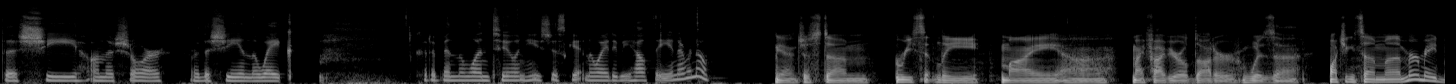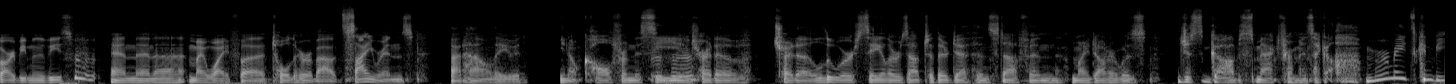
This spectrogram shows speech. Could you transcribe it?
the she on the shore or the she in the wake could have been the one too, and he's just getting away to be healthy. You never know. Yeah, just um recently my uh my 5-year-old daughter was uh watching some uh, mermaid Barbie movies and then uh my wife uh told her about sirens about how they would, you know, call from the sea and Mhm. try to try to lure sailors out to their death and stuff and my daughter was just gobsmacked from it. It's like, oh, mermaids can be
